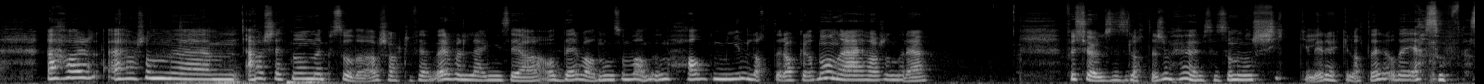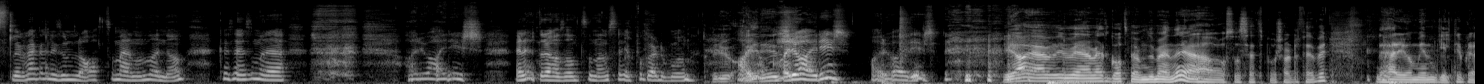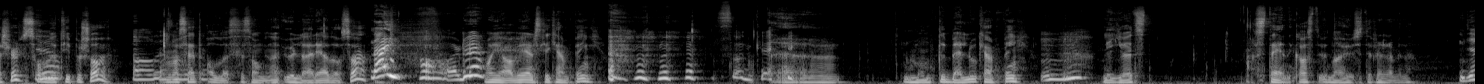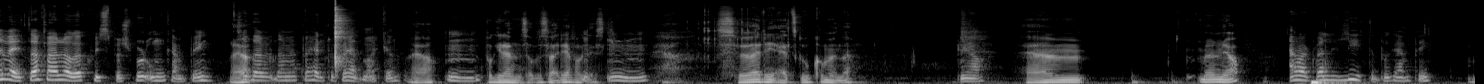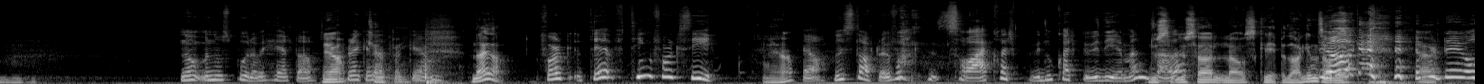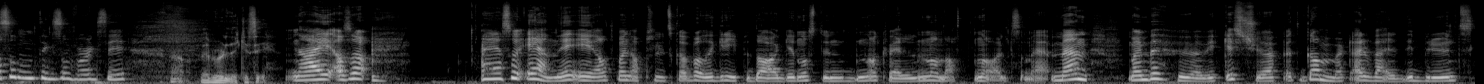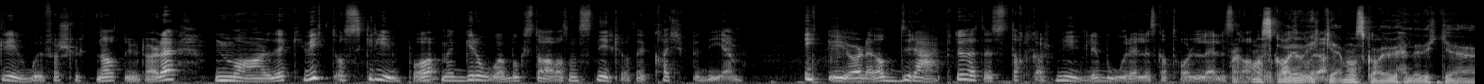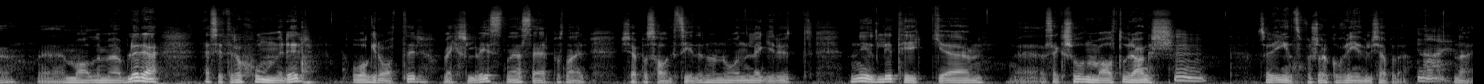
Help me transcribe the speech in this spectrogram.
Jeg har, jeg har sånn eh, Jeg har sett noen episoder av Charterfeber for lenge siden, og der var det noen som var med som hadde min latter akkurat nå, når jeg har sånne forkjølelseslatter som høres ut som en skikkelig røykelatter, og det er så festlig, for jeg kan liksom late som en og en annen. Jeg kan si sånn derre Har du Irish? Eller et eller annet sånt som de sier på Gardermoen. Har du Irish? Har du Irish? Har du Irish? Ja, jeg, jeg vet godt hvem du mener. Jeg har også sett på Charterfeber. Det her er jo min guilty pleasure. Sånne Ja. typer show. Er Jeg har sett alle sesongene av Ullared også. Nei, har du? Og ja, vi elsker camping. Så gøy. Eh, Montebello camping Mhm. ligger jo et st- steinkast unna huset til foreldrene mine. Det vet jeg, for jeg laga quiz-spørsmål om camping. Ja. Så de, de er på helt oppe på Hedmarken. Ja, mm. På grensa til Sverige, faktisk. Ja. Sør i Eidskog kommune. Ja. Um, men ja. Jeg har vært veldig lite på camping. Nå, men nå spora vi helt av. Ja, for det er ikke camping. folk gjør. Nei da. Folk, det ting folk sier. Ja. Ja, nå starta jo faktisk Sa jeg karpe, nå karper vi diemen? Du, Sa du sa 'la oss gripe dagen', sa Ja, du. ok! For det er jo også noen ting som folk sier. Ja, Det burde de ikke si. Nei, altså Jeg er så enig i at man absolutt skal både gripe dagen og stunden og kvelden og natten og alt som er. Men man behøver ikke kjøpe et gammelt, ærverdig, brunt skrivebord fra slutten av 1800-tallet, male det hvitt og skrive på med grå bokstaver, sånn snirklete Carpe Diem. Ikke gjør det. Da dreper du dette stakkars nydelige bordet eller skatollet eller skapet. Man skal jo ikke, man skal jo heller ikke eh, male møbler. Jeg, jeg sitter og humrer og gråter vekselvis når jeg ser på sånne her kjøp- og salgssider når noen legger ut nydelig teak-seksjon malt oransje. Så er det ingen som forstår hvorfor ingen vil kjøpe det. Nei. Nei.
